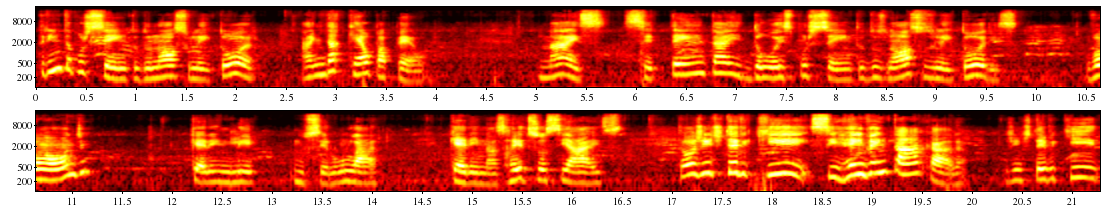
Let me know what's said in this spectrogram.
30% do nosso leitor ainda quer o papel, mas 72% dos nossos leitores vão aonde? Querem ler no celular, querem nas redes sociais. Então a gente teve que se reinventar, cara. A gente teve que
